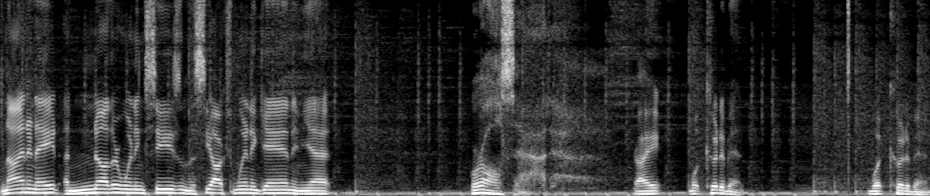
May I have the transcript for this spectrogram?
nine and eight, another winning season. The Seahawks win again, and yet we're all sad, right? What could have been? What could have been?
